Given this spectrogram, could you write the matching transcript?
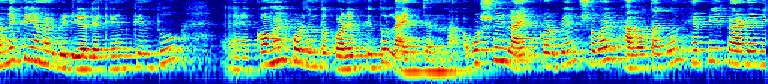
অনেকেই আমার ভিডিও দেখেন, কিন্তু কমেন্ট পর্যন্ত করেন, কিন্তু লাইক দেন না। অবশ্যই লাইক করবেন। সবাই ভালো থাকুন। হ্যাপি গার্ডেনিং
